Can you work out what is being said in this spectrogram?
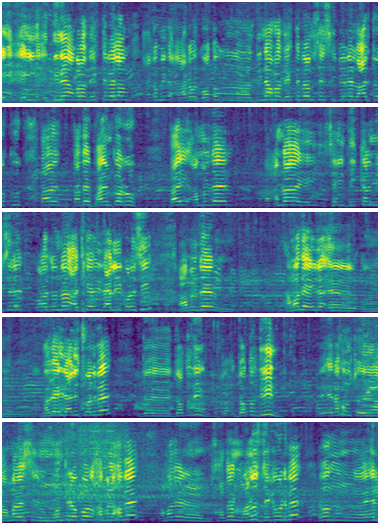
এই এই দিনে আমরা দেখতে পেলাম, আগামী আগামী গত দিনে আমরা দেখতে পেলাম সেই সিপিএমের লাল চক্ষু তাদের ভয়ঙ্কর রূপ। তাই আমাদের, আমরা এই, সেই ধিক্ষার মিছিলে করার জন্য আজকে এই র্যালি করেছি। আপনাদের, আমাদের এই আমাদের এই র্যালি চলবে। যতদিন যতদিন এরকম আমাদের মন্ত্রীর ওপর হামলা হবে আমাদের সাধারণ মানুষ জেগে উঠবে এবং এর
